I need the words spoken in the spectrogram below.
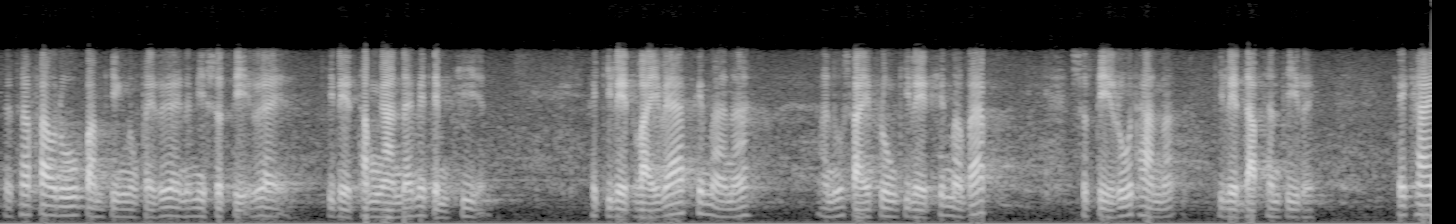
แต่ถ้าเฝ้ารู้ความจริงลงไปเรื่อยนะมีสติเรื่อย กิเลสทำงานได้ไม่เต็มที่ถ้ากิเลสไหวแวบขึ้นมานะ อนุสัยปรุงกิเลสขึ้นมาแวบสติรู้ทันนะ กิเลสดับทันทีเลย คล้าย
